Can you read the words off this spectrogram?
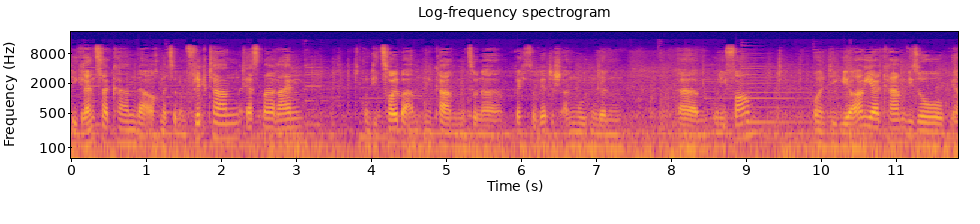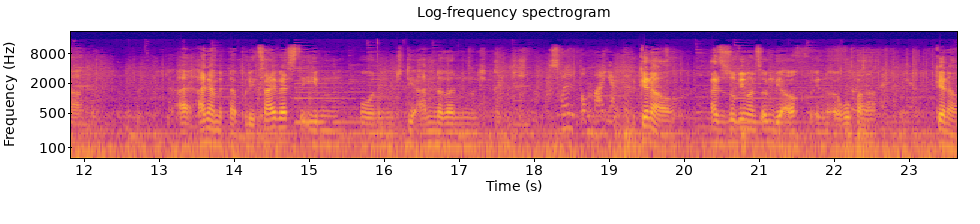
die Grenzer kamen da auch mit so einem Flicktarn erstmal rein und die Zollbeamten kamen mit so einer recht sowjetisch anmutenden ähm, Uniform und die Georgier kamen wie so, ja, einer mit einer Polizeiweste eben und die anderen, Zollbomberjacke. genau, also so wie man es irgendwie auch in Europa Genau.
